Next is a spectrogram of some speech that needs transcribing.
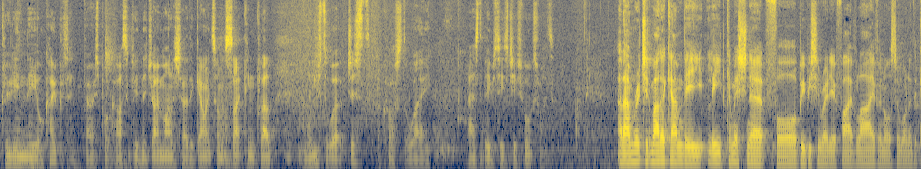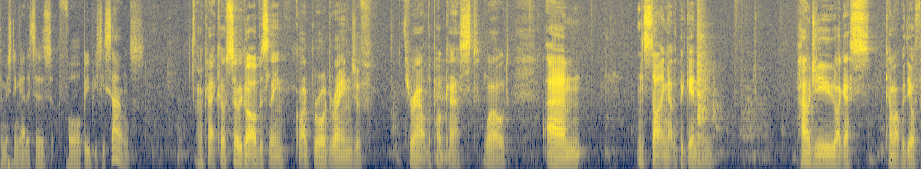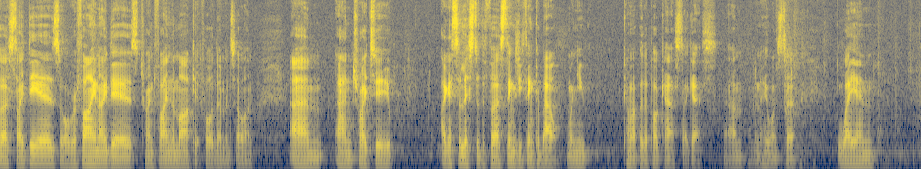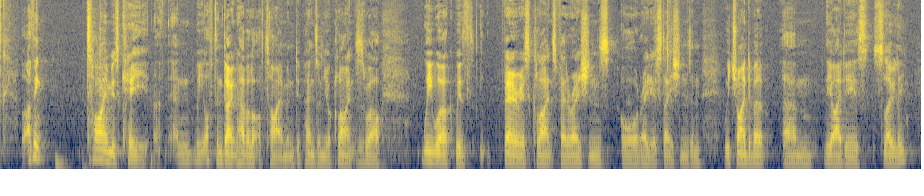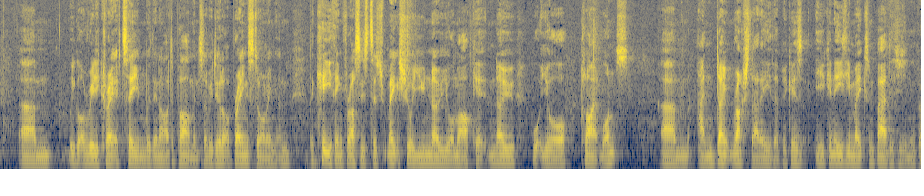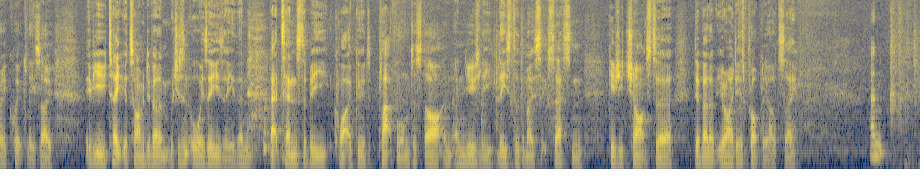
including the, or co-present various podcasts, including the Joe Marler Show, the Geraint Thomas Cycling Club, and I used to work just across the way as the BBC's chief sports writer. And I'm Richard Maddock. I'm the lead commissioner for BBC Radio 5 Live and also one of the commissioning editors for BBC Sounds. Okay, cool. So we've got obviously quite a broad range of throughout the podcast world. Um, and starting at the beginning, how do you, I guess, come up with your first ideas or refine ideas, try and find the market for them and so on? Um, and try to, I guess, a list of the first things you think about when you come up with a podcast, I guess. Um, I don't know who wants to weigh in. Well, I think time is key, uh, and we often don't have a lot of time, and depends on your clients as well. We work with various clients, federations, or radio stations, and we try and develop um, the ideas slowly. Um, we've got a really creative team within our department, so we do a lot of brainstorming. And the key thing for us is to make sure you know your market, know what your client wants, um, and don't rush that either, because you can easily make some bad decisions very quickly. So if you take your time of development, which isn't always easy, then that tends to be quite a good platform to start and, and usually leads to the most success and gives you a chance to develop your ideas properly, I would say. And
